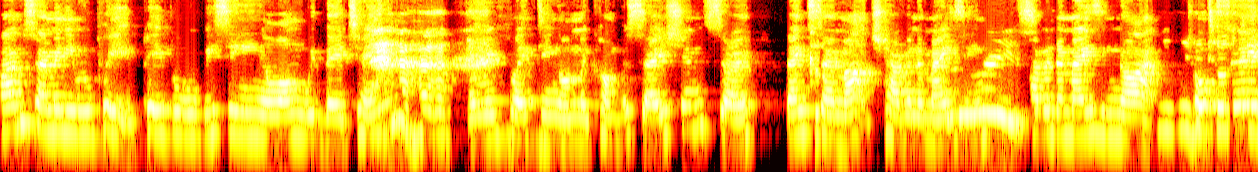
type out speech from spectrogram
time. So many will people will be singing along with their team and reflecting on the conversation. So thanks so much. Have an amazing have an amazing night. Talk soon.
